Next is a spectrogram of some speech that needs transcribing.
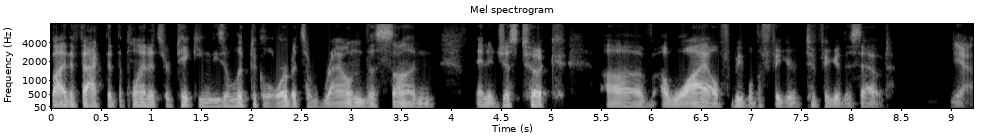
by the fact that the planets are taking these elliptical orbits around the sun and it just took uh, a while for people to figure to figure this out Yeah,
